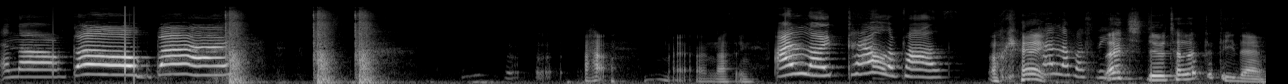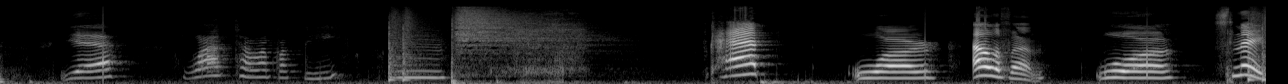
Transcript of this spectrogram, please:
and now go. Bye. How? Uh, nothing. I like telepath. Okay, Telepathy. let's do telepathy then. Yeah. What telepathy? Or elephant or snake?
